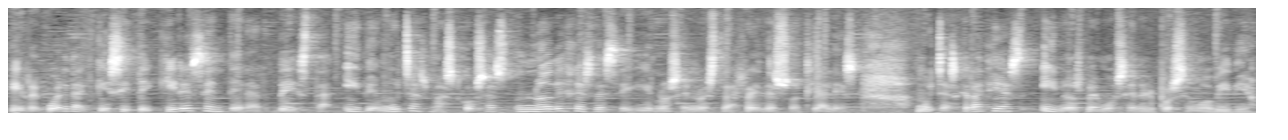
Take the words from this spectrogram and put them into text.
Y recuerda que si te quieres enterar de esta y de muchas más cosas, no dejes de seguirnos en nuestras redes sociales. Muchas gracias y nos vemos en el próximo vídeo.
